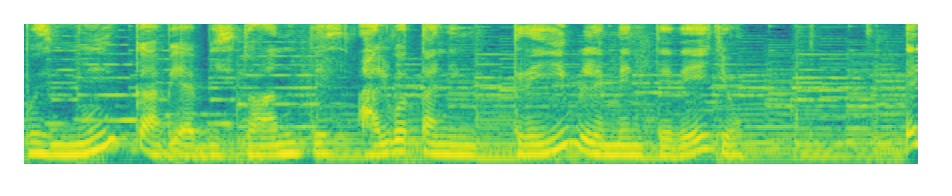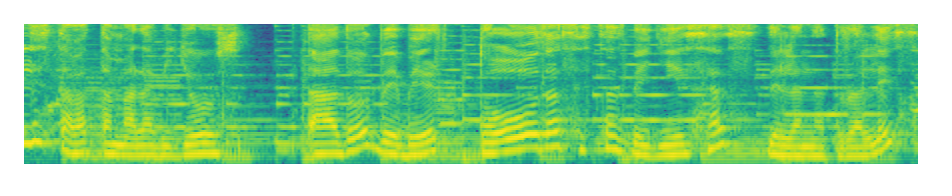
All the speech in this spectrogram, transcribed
pues nunca había visto antes algo tan increíblemente bello. Él estaba tan maravilloso de ver todas estas bellezas de la naturaleza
